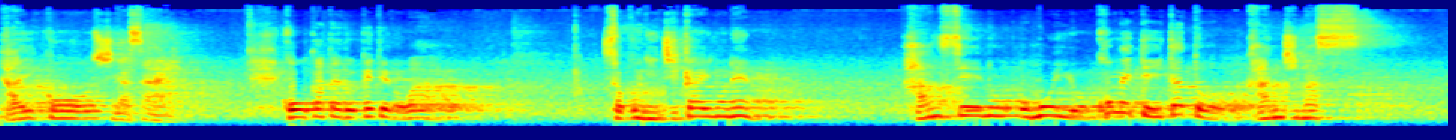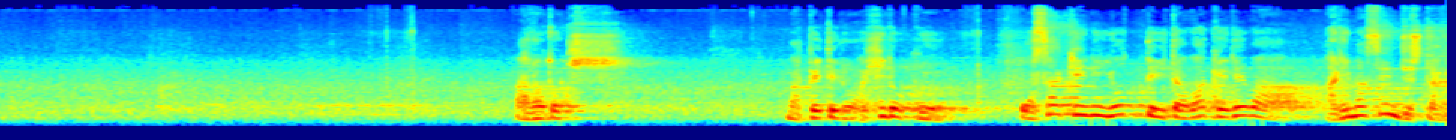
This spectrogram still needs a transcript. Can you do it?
対抗しなさい。こう語るペテロはそこに自戒の念反省の思いを込めていたと感じます。あの時、まあ、ペテロはひどくお酒に酔っていたわけではありませんでしたが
